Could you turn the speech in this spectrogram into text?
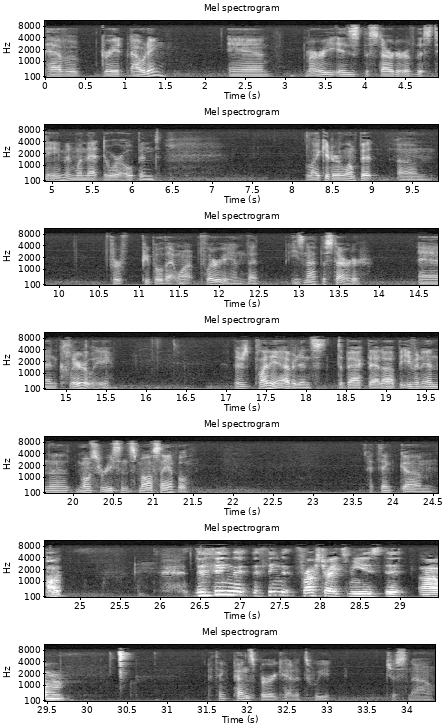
have a great outing, and Murray is the starter of this team. And when that door opened, like it or lump it, um, for people that want Fleury, and that he's not the starter, and clearly there's plenty of evidence to back that up, even in the most recent small sample. I think um, Oh, the thing that the thing that frustrates me is that um, I think PensBurgh had a tweet just now.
